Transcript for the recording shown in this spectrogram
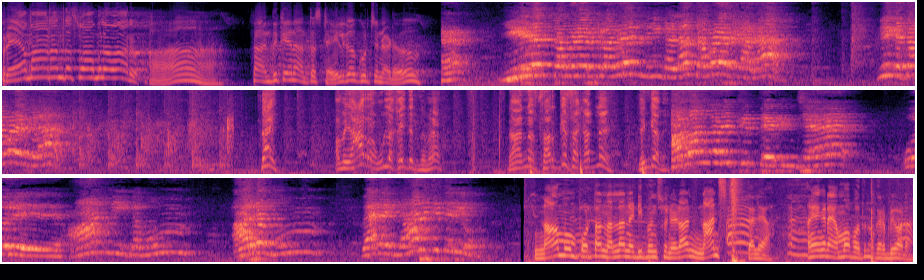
ప్రేమానంద స్వాముల వారు అందుకేనా అంత స్టైల్ గా కూర్చున్నాడు ஈழத் தமிழர்களை விட நீங்களாம் தமிழர்களாடா நீங்க தமிழர்களா அவன் யாரா உள்ள கை தட்டினவன் நான் என்ன சர்க்கஸா கட்டினேன் எங்க அவன்? அவங்களுக்கு தெரிஞ்ச ஒரு ஆன்மீகமும் அறமும் வேற யாருக்கு தெரியும் நாமம் போட்டா நல்லா நடிப்பேன்னு சொன்னடா நான் தலையா? அங்க எங்கடா அம்மா பத்துல இருக்கிற வாடா.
